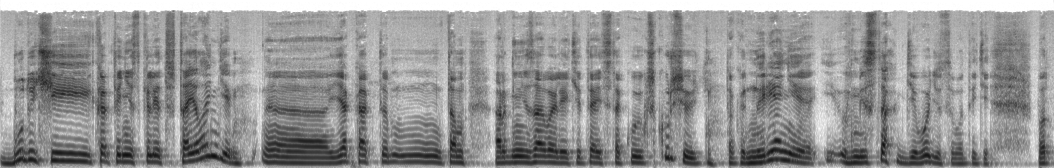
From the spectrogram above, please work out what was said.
Будучи как-то несколько лет в Таиланде, э, я как-то там организовали эти тайцы такую экскурсию, такое ныряние в местах, где водятся вот эти вот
